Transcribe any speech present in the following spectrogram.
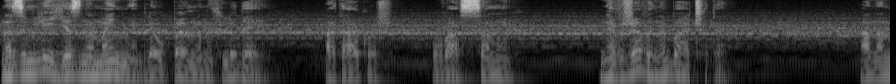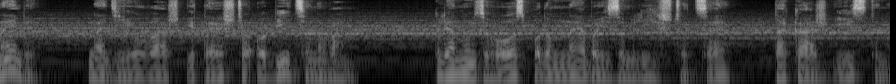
На землі є знамення для упевнених людей, а також вас самих. Невже ви не бачите? А на небі наділ ваш і те, що обіцяно вам. Клянусь Господом неба і землі, що це така ж істина,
